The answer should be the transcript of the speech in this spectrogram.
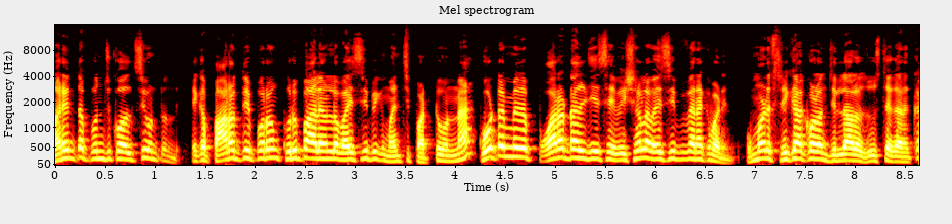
మరింత పుంజుకోవాల్సి ఉంటుంది. ఇక పార్వతీపురం కురుపాలెంలో వైసీపీకి మంచి పట్టు ఉన్నా కూటమి మీద పోరాటాలు చేసే విషయంలో వైసీపీ వెనకబడింది. ఉమ్మడి శ్రీకాకుళం జిల్లాలో చూస్తే కనుక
